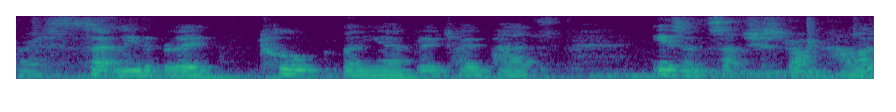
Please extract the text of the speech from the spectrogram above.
whereas certainly the blue the uh, blue topaz isn't such a strong colour.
